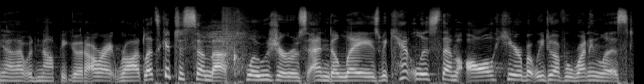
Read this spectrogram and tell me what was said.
Yeah, that would not be good. All right, Rod, let's get to some uh, closures and delays. We can't list them all here, but we do have a running list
